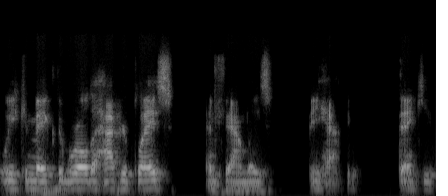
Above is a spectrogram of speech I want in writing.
we can make the world a happier place and families be happy. Thank you.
